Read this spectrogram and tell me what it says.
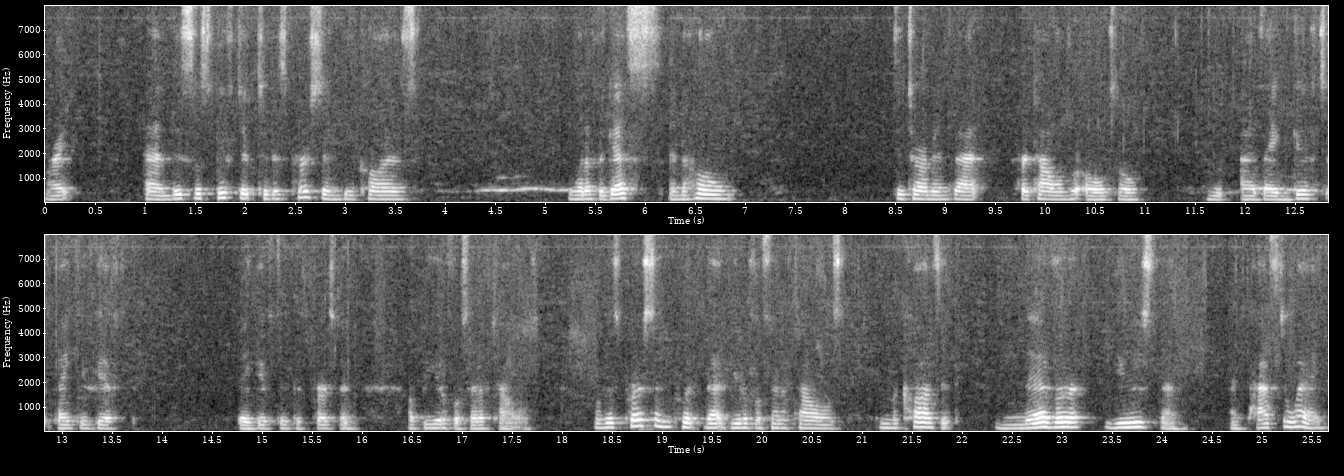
right? And this was gifted to this person because one of the guests in the home determined that her towels were also as a gift, thank you gift. They gifted this person a beautiful set of towels. Well, this person put that beautiful set of towels in the closet, never used them, and passed away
